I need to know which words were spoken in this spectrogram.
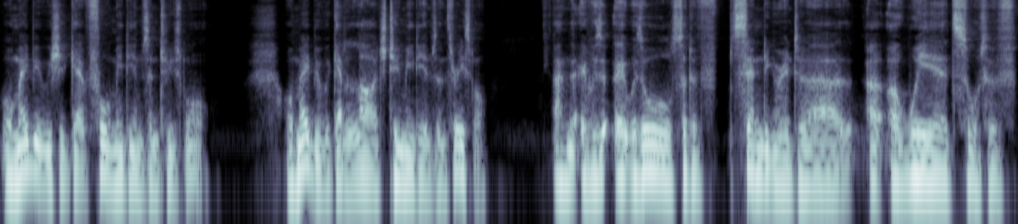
Or maybe we should get four mediums and two small. Or maybe we get a large, two mediums and three small. And it was it was all sort of sending her into a, a, a weird sort of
